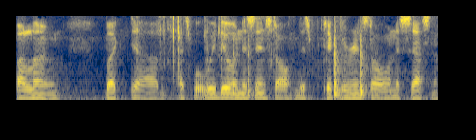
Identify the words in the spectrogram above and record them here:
alone. But uh, that's what we do in this install, this particular install on this Cessna.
